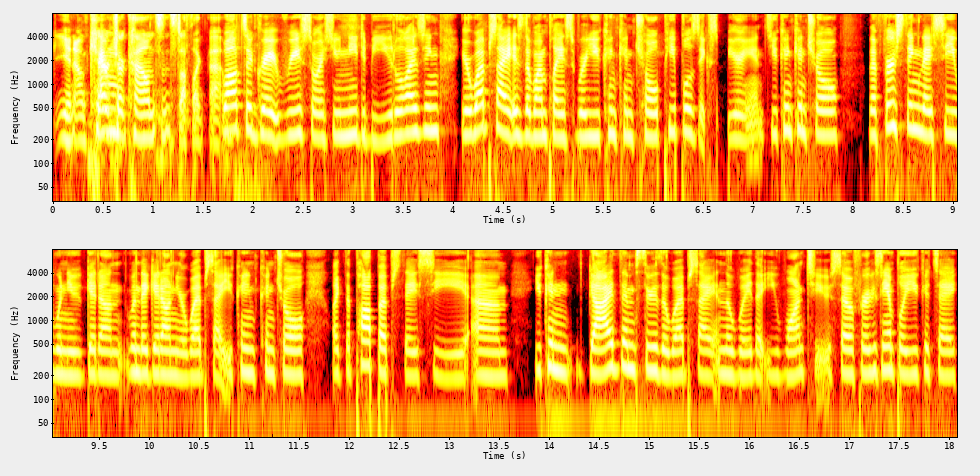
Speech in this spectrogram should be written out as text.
Your, you know character and counts and stuff like that. well it's a great resource you need to be utilizing your website is the one place where you can control people's experience. You can control the first thing they see when you get on when they get on your website you can control like the pop-ups they see um, you can guide them through the website in the way that you want to. So for example you could say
